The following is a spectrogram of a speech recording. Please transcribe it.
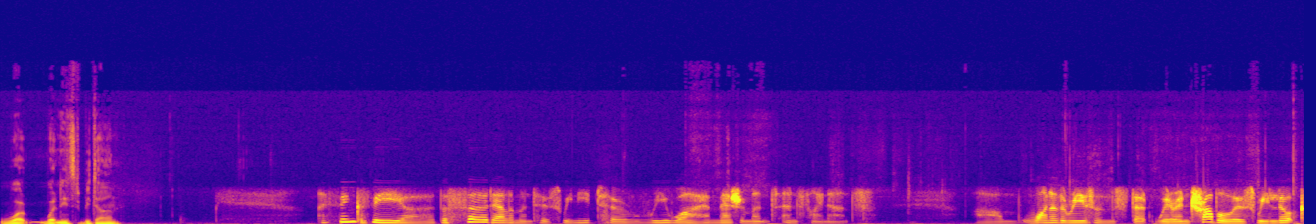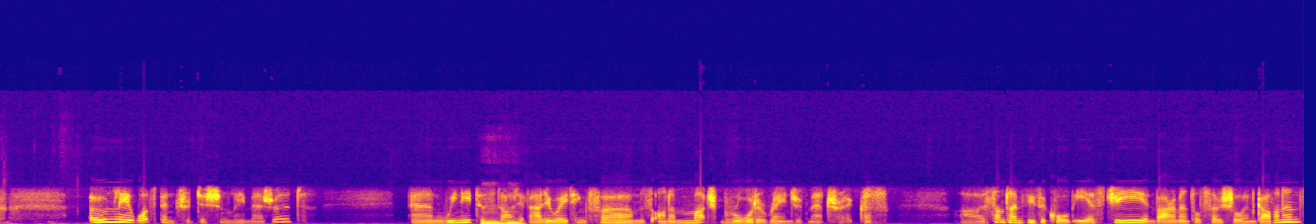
what what needs to be done? I think the uh, the third element is we need to rewire measurement and finance. Um, one of the reasons that we're in trouble is we look only at what's been traditionally measured, and we need to mm-hmm. start evaluating firms on a much broader range of metrics. Uh, sometimes these are called ESG, environmental, social, and governance,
